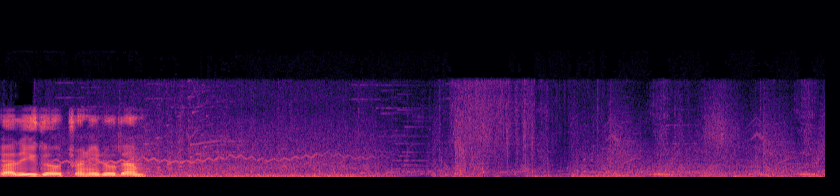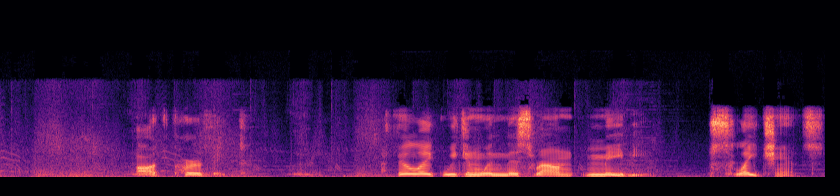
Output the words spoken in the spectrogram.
Yeah, there you go. Tornado them. Oh, it's perfect. I feel like we can win this round. Maybe. A slight chance.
